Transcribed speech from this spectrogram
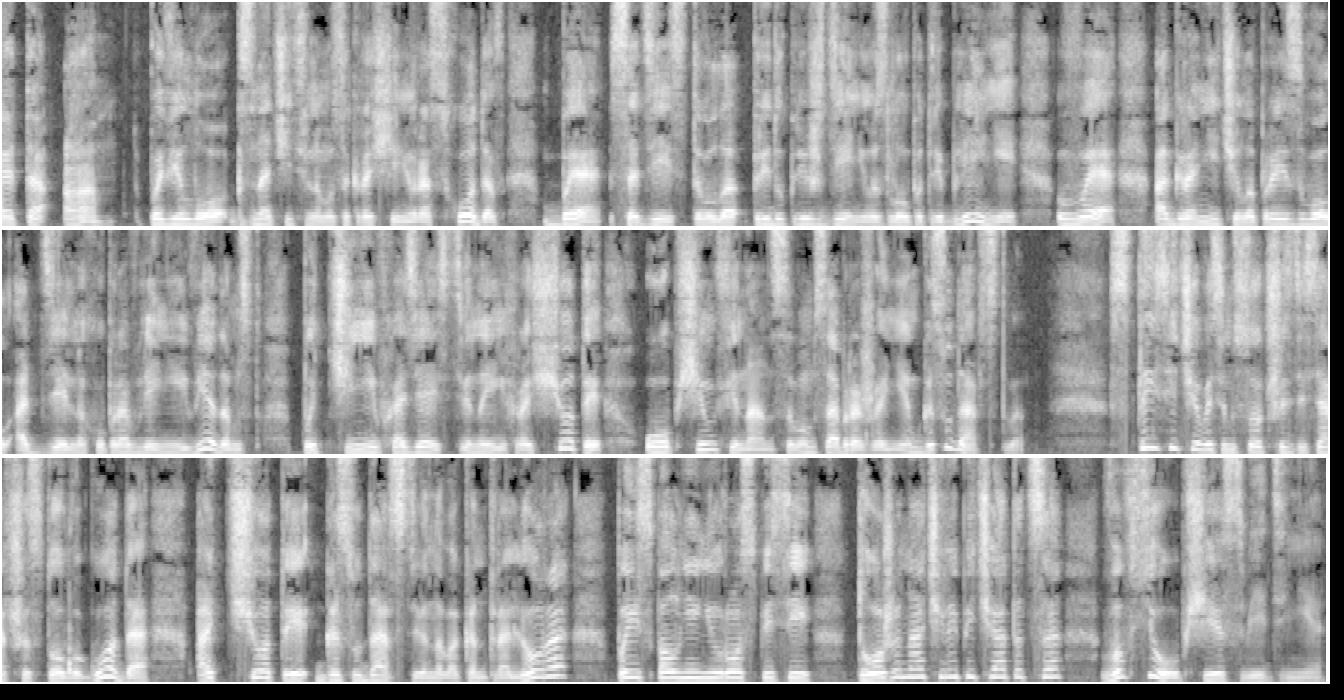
Это А повело к значительному сокращению расходов, Б. содействовало предупреждению злоупотреблений, В. ограничило произвол отдельных управлений и ведомств, подчинив хозяйственные их расчеты общим финансовым соображениям государства. С 1866 года отчеты государственного контролера по исполнению росписей тоже начали печататься во всеобщее сведения.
